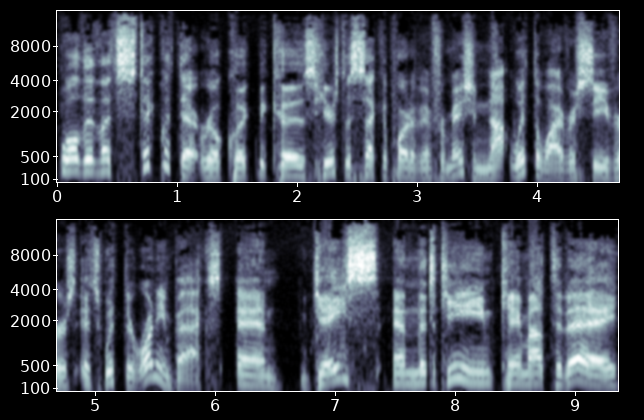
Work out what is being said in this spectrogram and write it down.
Well, then let's stick with that real quick because here's the second part of information. Not with the wide receivers, it's with the running backs. And Gase and the team came out today,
